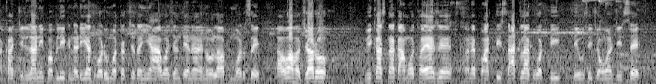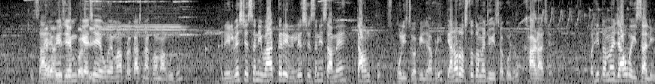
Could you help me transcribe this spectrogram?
આખા જિલ્લાની પબ્લિક નડિયાદ વડુ મથક છે તો અહીંયા આવે છે ને તેને એનો લાભ મળશે. આવા હજારો વિકાસના કામો થયા છે અને પાંચથી સાત લાખ વોટથી દેવસિંહ ચૌહાણ જીતશે. સાહેબે જેમ કહે છે હું એમાં પ્રકાશ નાખવા માગું છું. રેલવે સ્ટેશનની વાત કરી રેલવે સ્ટેશનની સામે ટાઉન પોલીસ ચોકી છે આપણી. ત્યાંનો રસ્તો તમે જોઈ શકો છો ખાડા છે. પછી તમે જાઓ વૈશાલી.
